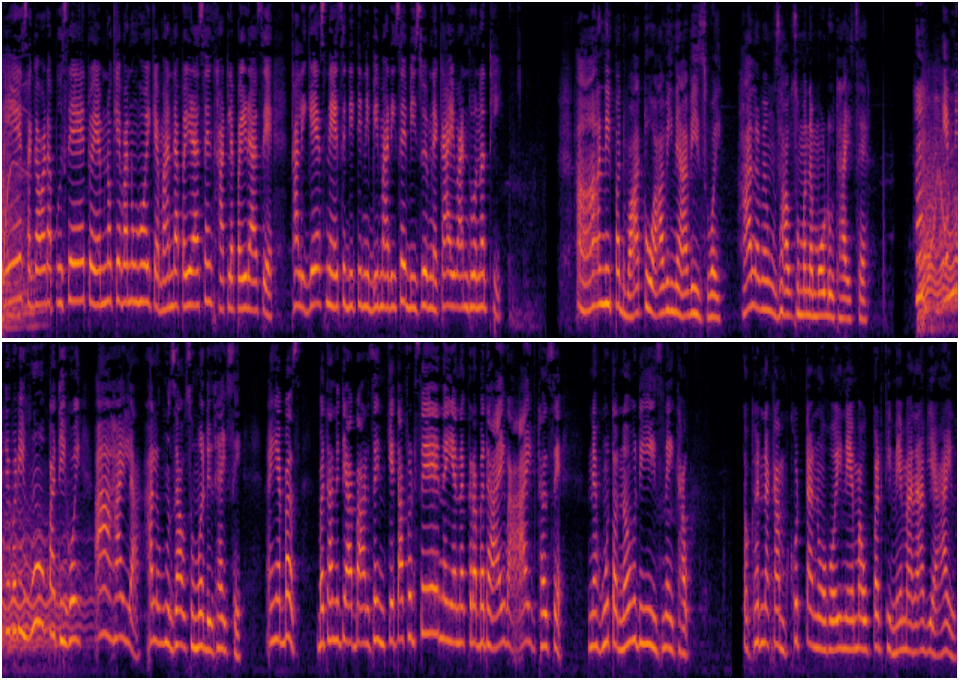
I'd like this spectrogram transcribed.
એ સગાવાળા પૂછે તો એમનો કહેવાનું હોય કે માંદા પડ્યા છે ને ખાટલે પડ્યા છે. ખાલી ગેસ ને એસિડિટી ની બીમારી છે બીજું એમને કાંઈ વાંધો નથી. આની પણ વાતો આવીને આવી જ હોય. હાલ હવે હું જાઉં છું મને મોડું થાય છે. એમની તે વળી હું પાટી હોય? આ હાયલા હાલો હું જાઉં છું મોડું થાય છે. અહીંયા બસ બધાને ત્યાં બહાર જઈને કેતા ફરશે ને અહીંયા નકરા બધા આવ્યા આઈ થશે. ને હું તો નવરી જ નહીં થાવ તો ઘરના કામ ખોટા ન હોય ને એમાં ઉપરથી મહેમાન આવ્યા હાય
